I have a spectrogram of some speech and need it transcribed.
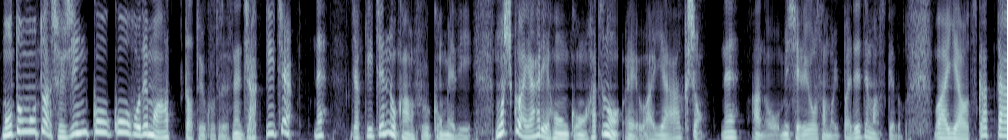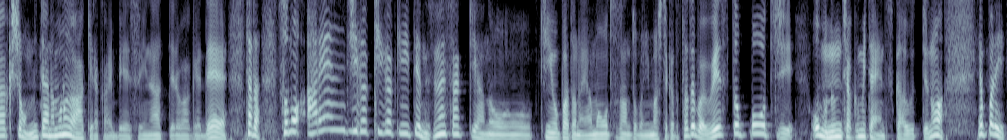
もともとは主人公候補でもあったということですね。ジャッキー・チェンねジャッキー・チェンのカンフーコメディもしくはやはり香港発の、ワイヤーアクション。ね。あのミシェル・ヨーさんもいっぱい出てますけど。ワイヤーを使ったアクションみたいなものが明らかにベースになってるわけで。ただそのアレンジが気が利いてるんですね。さっきあの金曜パートの山本さんとも言いましたけど。例えばウエストポーチをヌンチャクみたいに使うっていうのはやっぱり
